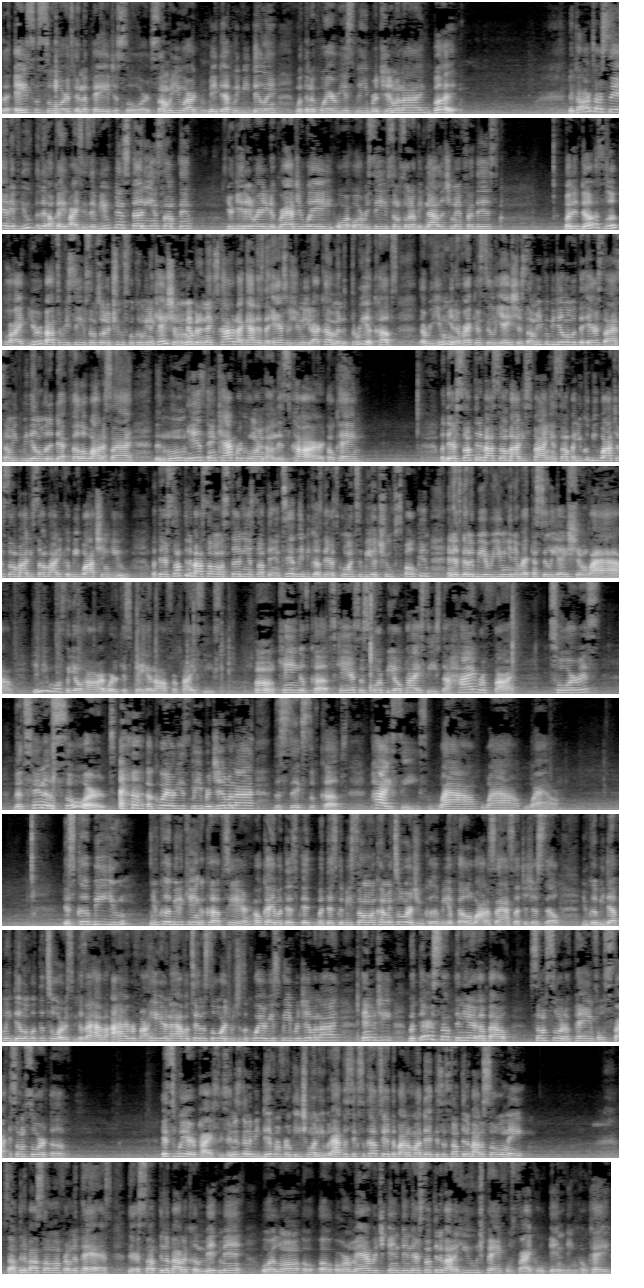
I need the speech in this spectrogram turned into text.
The Ace of Swords and the Page of Swords. Some of you are may definitely be dealing with an Aquarius, Libra, Gemini, but the cards are saying if you, okay, Pisces, if you've been studying something, you're getting ready to graduate or, or receive some sort of acknowledgement for this, but it does look like you're about to receive some sort of truthful communication. Remember, the next card I got is the answers you need are coming. The Three of Cups, a reunion, a reconciliation. Some of you could be dealing with the air sign. Some of you could be dealing with a fellow water sign. The moon is in Capricorn on this card, okay? But there's something about somebody spying. Somebody You could be watching somebody. Somebody could be watching you. But there's something about someone studying something intently because there's going to be a truth spoken and there's going to be a reunion and reconciliation. Wow. Give me more for your hard work is paying off for Pisces. Mm, King of Cups, Cancer, Scorpio, Pisces, the Hierophant, Taurus, the Ten of Swords, Aquarius, Libra, Gemini, the Six of Cups, Pisces. Wow, wow, wow. This could be you. You could be the King of Cups here, okay? But this, it, but this could be someone coming towards you. Could be a fellow water sign such as yourself. You could be definitely dealing with the Taurus because I have a, a Hierophant here and I have a Ten of Swords, which is Aquarius, Libra, Gemini energy. But there's something here about some sort of painful, some sort of it's weird, Pisces, and it's going to be different from each one of you. But I have the Six of Cups here at the bottom of my deck. This is something about a soulmate. Something about someone from the past. There's something about a commitment or a long or, or, or, a marriage ending. There's something about a huge painful cycle ending, okay?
